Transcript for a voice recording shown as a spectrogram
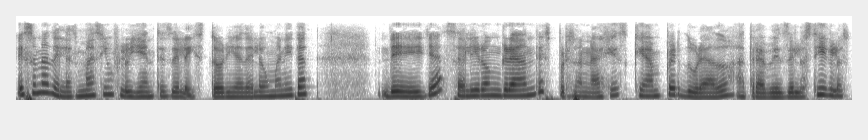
es una de las más influyentes de la historia de la humanidad. De ella salieron grandes personajes que han perdurado a través de los siglos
